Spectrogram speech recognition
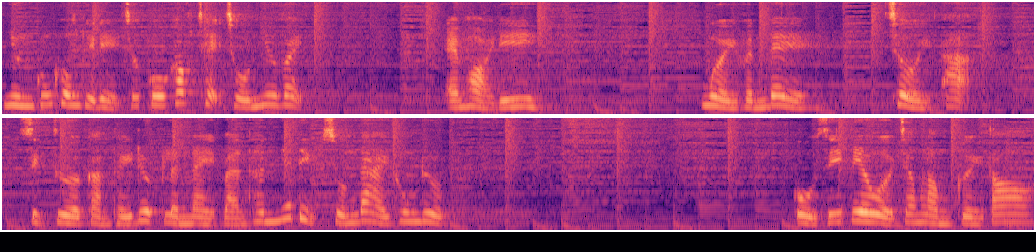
nhưng cũng không thể để cho cô khóc chạy trốn như vậy. Em hỏi đi. Mười vấn đề. Trời ạ, dịch thừa cảm thấy được lần này bản thân nhất định xuống đài không được. Cổ dĩ tiêu ở trong lòng cười to,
